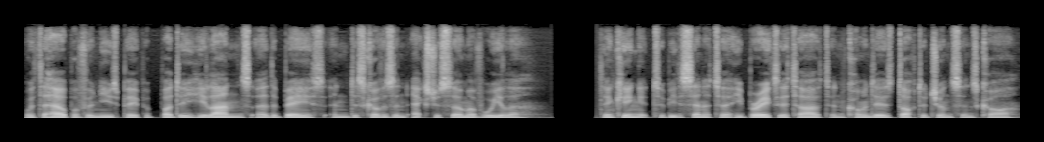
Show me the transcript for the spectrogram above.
With the help of a newspaper buddy, he lands at the base and discovers an extra extrasome of Wheeler. Thinking it to be the senator, he breaks it out and commandeers Dr. Johnson's car.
